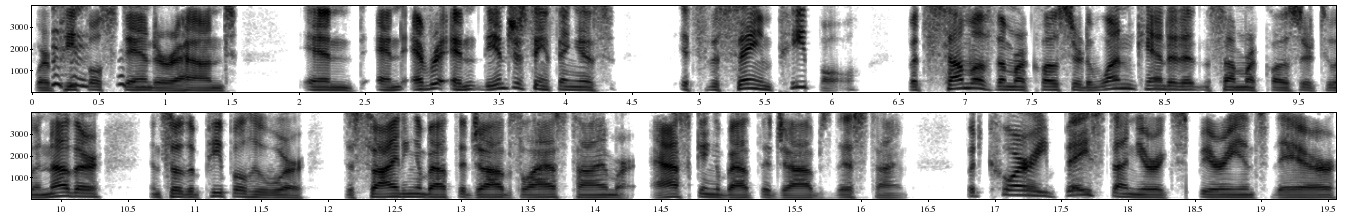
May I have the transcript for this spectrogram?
where people stand around and and every and the interesting thing is it's the same people but some of them are closer to one candidate and some are closer to another and so the people who were deciding about the jobs last time are asking about the jobs this time but Kori, based on your experience there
